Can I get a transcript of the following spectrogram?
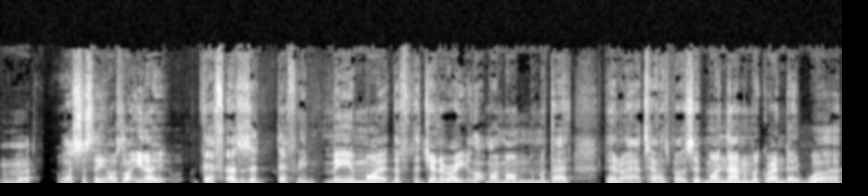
Mm. Well, Well, that's the thing. I was like, you know, def as I said, definitely me and my the, the generator, like my mum and my dad, they're not out of towns. But as I said, my nan and my granddad were.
